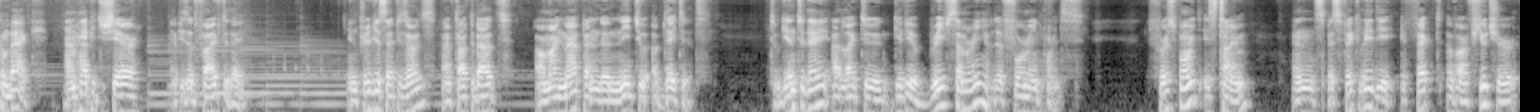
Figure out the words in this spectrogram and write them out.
Welcome back. I'm happy to share episode 5 today. In previous episodes, I've talked about our mind map and the need to update it. To begin today, I'd like to give you a brief summary of the four main points. First point is time, and specifically the effect of our future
